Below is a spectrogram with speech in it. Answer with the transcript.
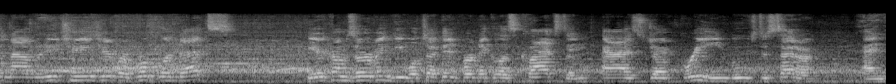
And now the new change here for Brooklyn Nets. Here comes Irving. He will check in for Nicholas Claxton as Jeff Green moves to center and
